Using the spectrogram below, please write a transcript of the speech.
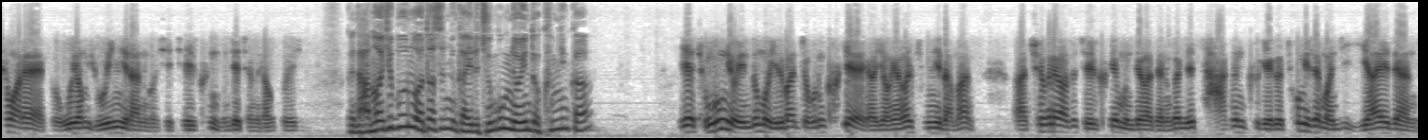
생활의 그 오염 요인이라는 것이 제일 큰 문제점이라고 보여집니다. 그 나머지 부분은 어떻습니까? 이 중국 요인도 큽니까? 예, 중국 요인도 뭐 일반적으로는 크게 영향을 줍니다만 아, 최근에 와서 제일 크게 문제가 되는 건 이제 작은 크게 그 초미세먼지 이하에 대한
